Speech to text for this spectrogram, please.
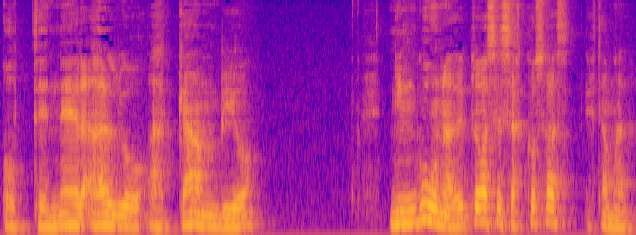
obtener algo a cambio, ninguna de todas esas cosas está mal.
